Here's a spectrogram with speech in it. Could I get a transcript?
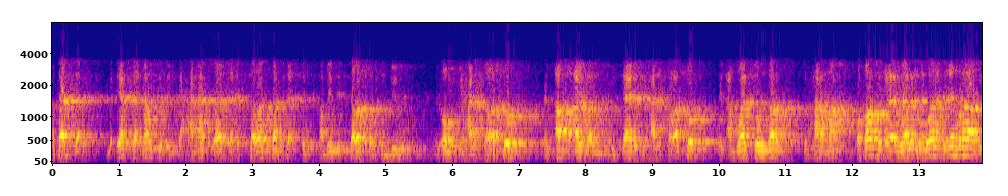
وتبدأ يبدأ موسم الامتحانات ويبدأ التوتر تبدأ قضية التوتر في البيوت. الأم في حاله توتر الأب أيضا بالتالي في حاله توتر الأموال تنظر سبحان الله وتنظر إلى الولد والولد غير راضي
